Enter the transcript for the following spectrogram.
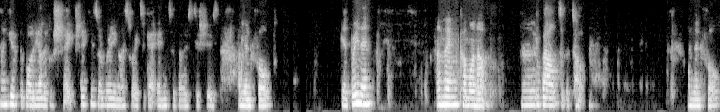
and give the body a little shake. Shaking is a really nice way to get into those tissues and then fold. Good, breathe in, and then come on up and a little bounce at the top and then fold.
